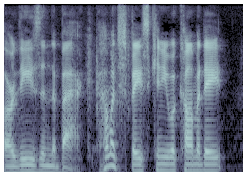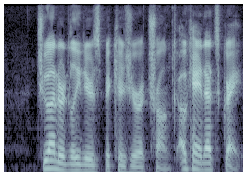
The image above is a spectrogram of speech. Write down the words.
are these in the back? How much space can you accommodate? 200 liters because you're a trunk. Okay, that's great.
